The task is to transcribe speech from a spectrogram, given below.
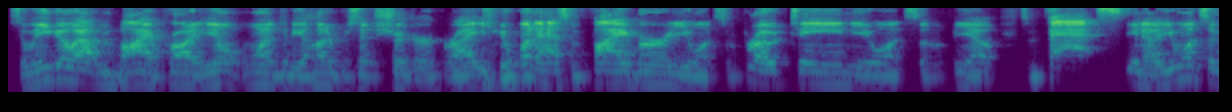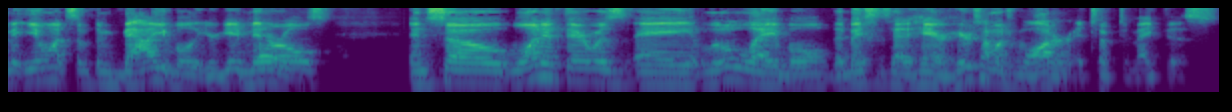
So when you go out and buy a product, you don't want it to be 100% sugar, right? You want to have some fiber, you want some protein, you want some, you know, some fats, you know, you want some, you want something valuable that you're getting minerals. And so, what if there was a little label that basically said, "Here, here's how much water it took to make this."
